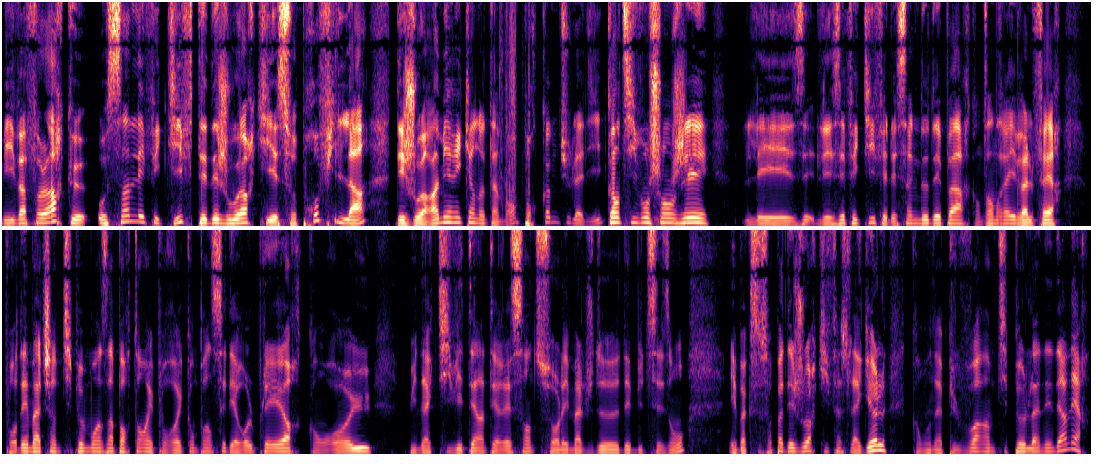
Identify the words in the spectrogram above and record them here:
mais il va falloir que au sein de l'effectif, tu aies des joueurs qui aient ce profil-là, des joueurs américains notamment, pour comme tu l'as quand ils vont changer les, effectifs et les 5 de départ, quand André va le faire pour des matchs un petit peu moins importants et pour récompenser des role-players qui auront eu une activité intéressante sur les matchs de début de saison, et bah que ce soit pas des joueurs qui fassent la gueule comme on a pu le voir un petit peu l'année dernière.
